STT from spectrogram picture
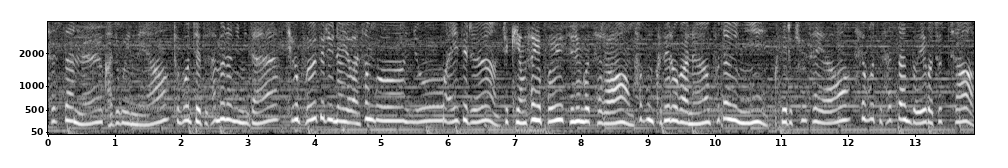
설산을 가지고 있네요. 두 번째도 3만원입니다. 지금 보여드리는 이 완성분 요 아이들은 이렇게 영상에 보여지는 것처럼 화분 그대로 가는 포장이니 그대로 키우세요. 세 번째 설산도 얘가 좋죠.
